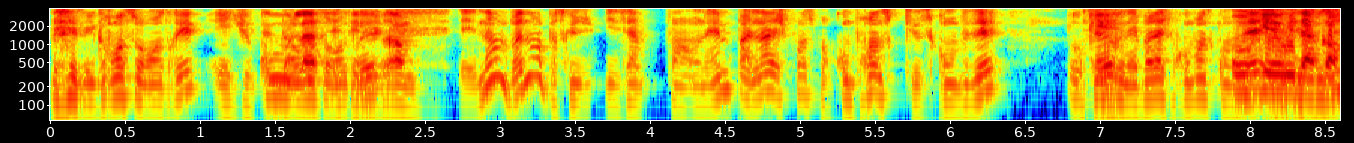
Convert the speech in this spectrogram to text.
les grands sont rentrés. Et du coup, là, c'était le drame. Et non, bah non, parce que ils enfin, on n'a même pas là, je pense, pour comprendre ce qu'on faisait. Ok. Vrai qu'on n'avait pas là pour comprendre ce qu'on Ok, faisait. Et oui, se d'accord.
